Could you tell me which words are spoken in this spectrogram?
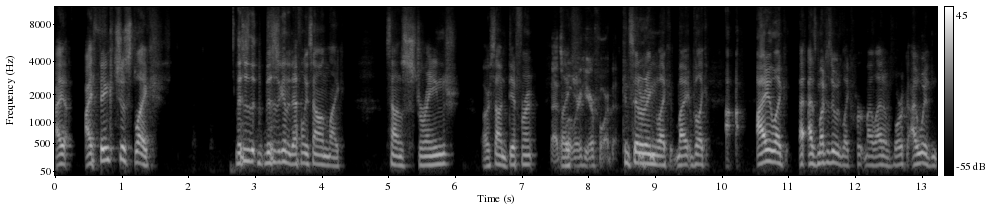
I I think just like this is this is gonna definitely sound like sound strange or sound different That's Like- what we're here for. But considering like my but like I, I like as much as it would like hurt my line of work i would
